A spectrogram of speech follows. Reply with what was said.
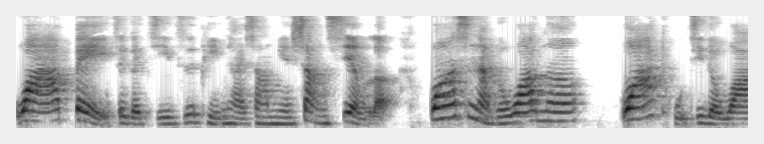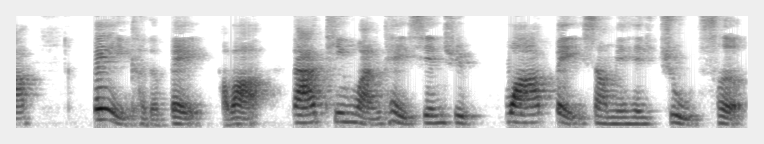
挖贝这个集资平台上面上线了。挖是哪个挖呢？挖土机的挖，贝壳的贝，好不好？大家听完可以先去。挖贝上面先注册，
